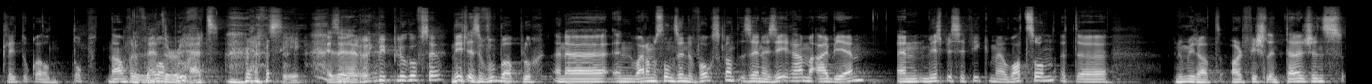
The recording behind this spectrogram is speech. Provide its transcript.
Klinkt ook wel een top naam voor een voetbalploeg. Leatherhead FC. Is het een rugbyploeg of zo? Nee, het is een voetbalploeg. En, eh, en waarom stond ze in de Volkskrant? Ze zijn in zee gegaan met IBM en meer specifiek met Watson, het, eh, noem je dat, Artificial Intelligence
